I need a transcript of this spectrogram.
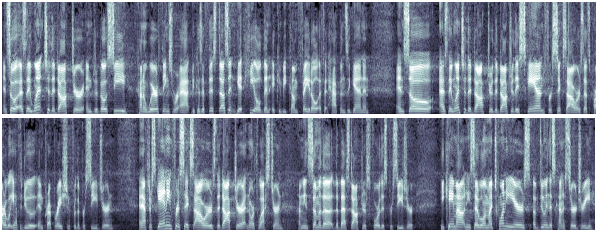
And so, as they went to the doctor and to go see kind of where things were at, because if this doesn't get healed, then it can become fatal if it happens again. And, and so, as they went to the doctor, the doctor, they scanned for six hours. That's part of what you have to do in preparation for the procedure. And, and after scanning for six hours, the doctor at Northwestern, I mean, some of the, the best doctors for this procedure, He came out and he said, Well, in my 20 years of doing this kind of surgery,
